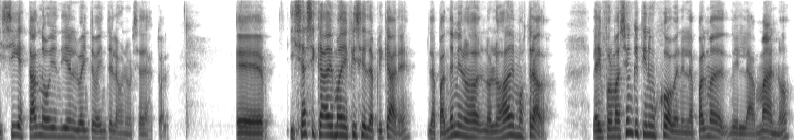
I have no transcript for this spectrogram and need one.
y sigue estando hoy en día en el 2020 en las universidades actuales. Eh, y se hace cada vez más difícil de aplicar. ¿eh? La pandemia nos, lo ha demostrado. La información que tiene un joven en la palma de la mano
